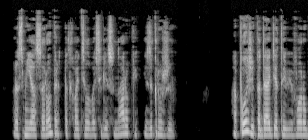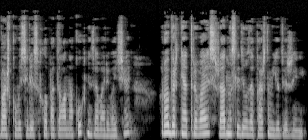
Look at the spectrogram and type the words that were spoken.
— рассмеялся Роберт, подхватил Василису на руки и закружил. А позже, когда одетая в его рубашку Василиса хлопотала на кухне, заваривая чай, Роберт, не отрываясь, жадно следил за каждым ее движением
